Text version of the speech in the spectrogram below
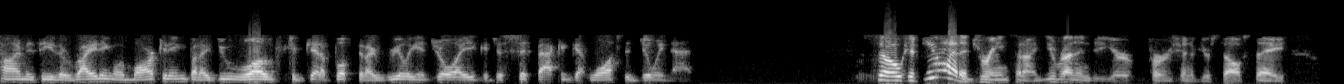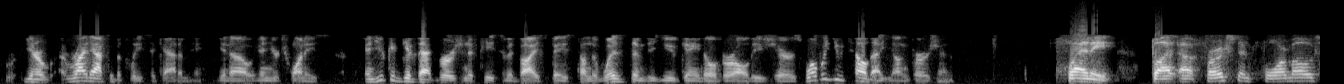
time is either writing or marketing, but I do love to get a book that I really enjoy and could just sit back and get lost in doing that. So if you had a dream tonight, you run into your version of yourself, say, you know, right after the police academy, you know, in your 20s, and you could give that version a piece of advice based on the wisdom that you gained over all these years, what would you tell that young version? Plenty. But uh, first and foremost,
